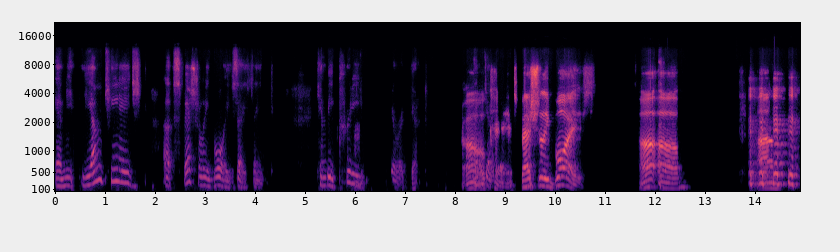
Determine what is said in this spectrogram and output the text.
And young teenage, uh, especially boys, I think, can be pretty arrogant. Oh, uh, okay. Especially boys. Uh oh. Um,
